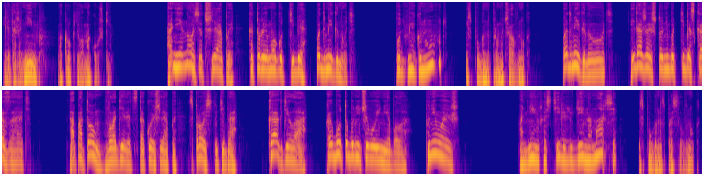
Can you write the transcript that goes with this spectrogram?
или даже нимб вокруг его макушки. «Они носят шляпы, которые могут тебе подмигнуть». «Подмигнуть?» — испуганно промычал внук. «Подмигнуть и даже что-нибудь тебе сказать. А потом владелец такой шляпы спросит у тебя, «Как дела?» Как будто бы ничего и не было. Понимаешь?» «Они растили людей на Марсе?» — испуганно спросил внук.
